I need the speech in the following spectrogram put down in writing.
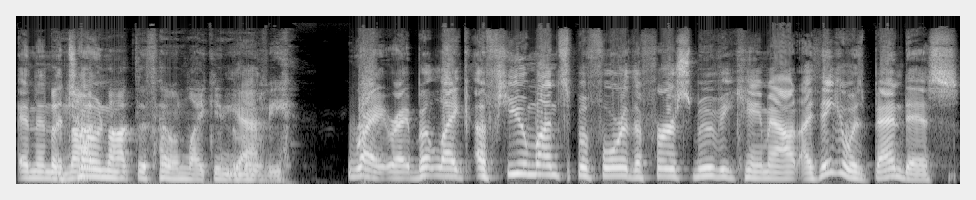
and then but the not, tone not the tone like in the Yeah. movie. Right right. But like a few months before the first movie came out i think it was bendis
